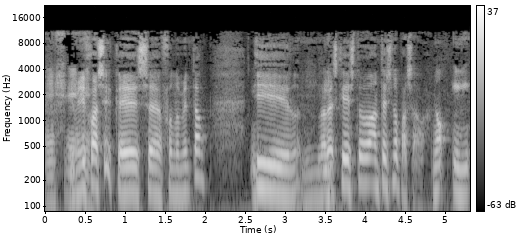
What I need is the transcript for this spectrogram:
es, Y me eh, dijo así, que es eh, fundamental. Y la verdad es que esto antes no pasaba. No, y,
